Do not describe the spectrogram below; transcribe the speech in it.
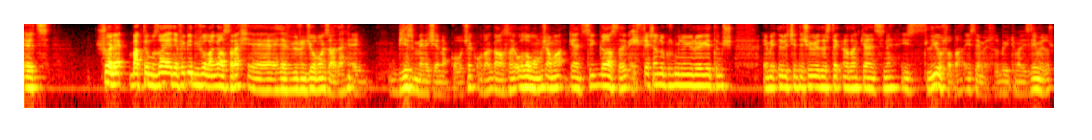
Evet. Şöyle baktığımızda hedefi birinci olan Galatasaray e, hedefi birinci olmak zaten e, bir menajerin hakkı olacak. O da Galatasaray olamamış ama kendisi Galatasaray 589 milyon euroya getirmiş. Emekleri için teşekkür ederiz tekrardan kendisine. izliyorsa da izlemiyorsa da büyük ihtimal izlemiyordur.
